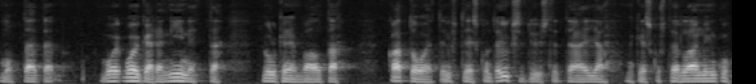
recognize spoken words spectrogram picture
mutta että voi, voi käydä niin, että julkinen valta katoaa, että yhteiskunta yksityistetään ja me keskustellaan niin kuin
